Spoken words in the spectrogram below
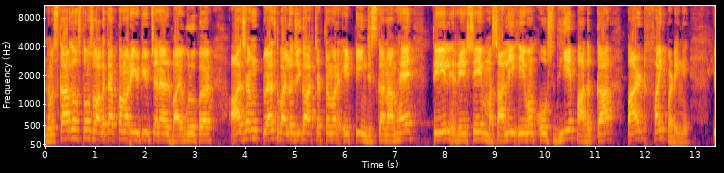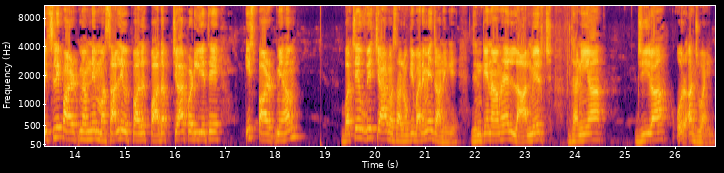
नमस्कार दोस्तों, स्वागत है आपका हमारे YouTube चैनल बायो गुरु पर। आज हम ट्वेल्थ बायोलॉजी का चैप्टर नंबर 18 जिसका नाम है तेल, रेशे, मसाले एवं औषधीय पादप का पार्ट फाइव पढ़ेंगे। पिछले पार्ट में हमने मसाले उत्पादक पादप चार पढ़ लिए थे। इस पार्ट में हम बचे हुए चार मसालों के बारे में जानेंगे, जिनके नाम है लाल मिर्च, धनिया, जीरा और अजवाइन।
